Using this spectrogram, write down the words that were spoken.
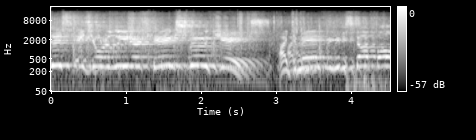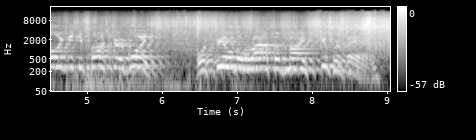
This is your leader, King Smooth Cheeks! I demand for you to stop following this imposter at once, or feel the wrath of my super fan.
